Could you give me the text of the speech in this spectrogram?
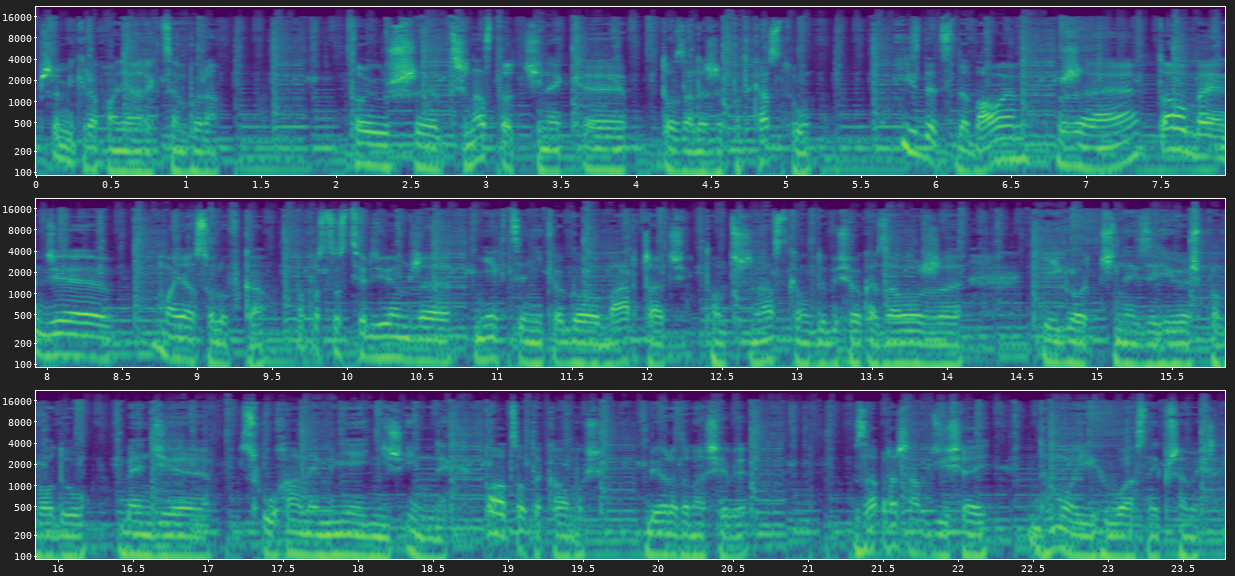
przy mikrofonie Arek Cembura. To już e, 13 odcinek e, To Zależy podcastu i zdecydowałem, że to będzie moja solówka. Po prostu stwierdziłem, że nie chcę nikogo obarczać tą trzynastką, gdyby się okazało, że jego odcinek z jakiegoś powodu będzie słuchany mniej niż innych. Po co to komuś? Biorę to na siebie. Zapraszam dzisiaj do moich własnych przemyśleń.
